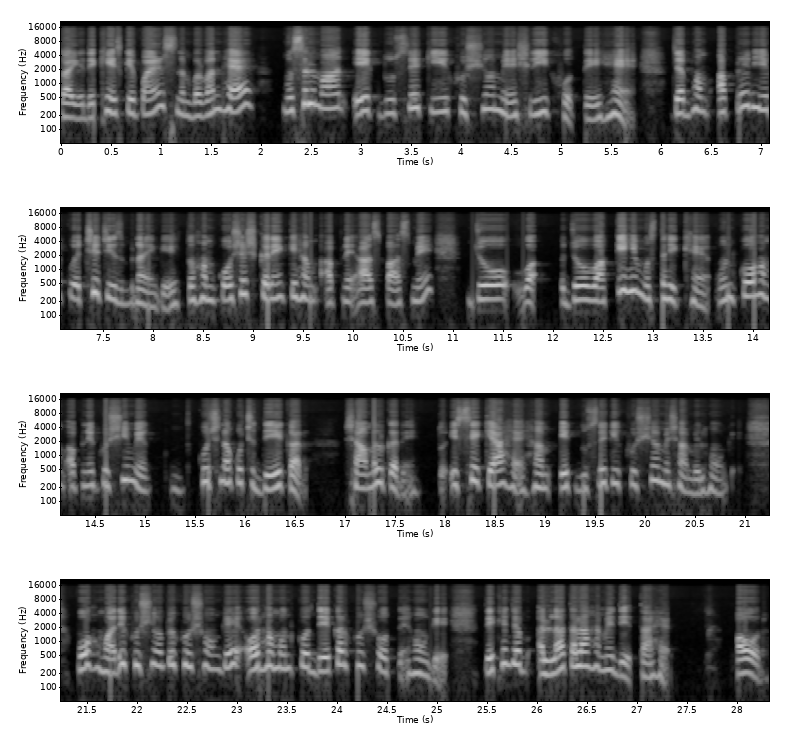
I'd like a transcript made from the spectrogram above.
तो आइए देखें इसके पॉइंट्स नंबर वन है मुसलमान एक दूसरे की खुशियों में शरीक होते हैं। जब हम अपने लिए कोई अच्छी चीज़ बनाएँगे तो हम कोशिश करें कि हम अपने आसपास में जो वा, जो वाकई ही मुस्तक हैं उनको हम अपनी खुशी में कुछ ना कुछ देकर शामिल करें। तो इससे क्या है हम एक दूसरे की खुशियों में शामिल होंगे। वो हमारी खुशियों पे खुश होंगे और हम उनको देकर खुश होते होंगे। देखें जब अल्लाह ताला हमें देता है और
